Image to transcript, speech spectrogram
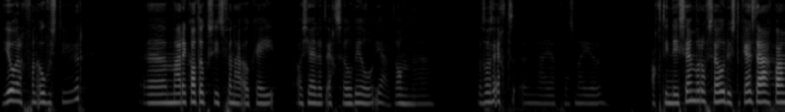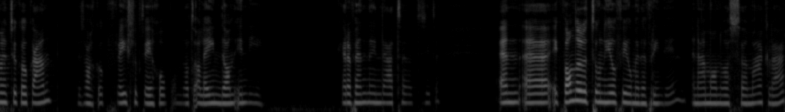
heel erg van overstuur. Uh, maar ik had ook zoiets van, nou oké, als jij dat echt zo wil, ja, dan... Uh, dat was echt, nou ja, volgens mij 18 december of zo. Dus de kerstdagen kwamen natuurlijk ook aan. Daar zag ik ook vreselijk tegenop, om dat alleen dan in die caravan inderdaad te zitten. En uh, ik wandelde toen heel veel met een vriendin. En haar man was uh, makelaar.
